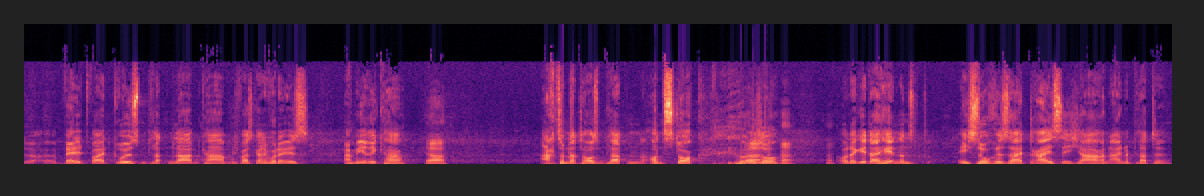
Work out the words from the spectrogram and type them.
äh, weltweit größten Plattenladen kam. Ich weiß gar nicht, wo der ist. Amerika. ja, 800.000 Platten on Stock oder so. Und er geht da hin und ich suche seit 30 Jahren eine Platte.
